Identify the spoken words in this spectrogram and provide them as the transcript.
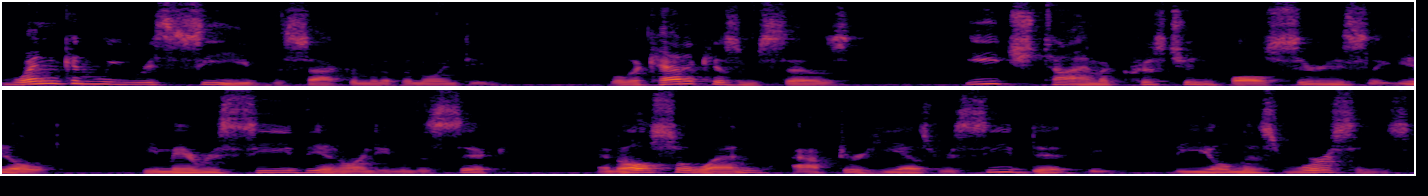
When can we receive the sacrament of anointing? Well, the Catechism says each time a Christian falls seriously ill, he may receive the anointing of the sick, and also when, after he has received it, the, the illness worsens.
